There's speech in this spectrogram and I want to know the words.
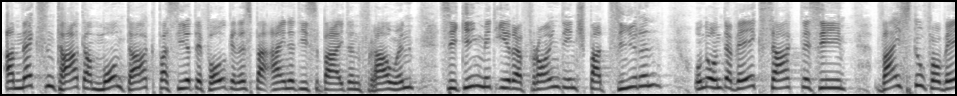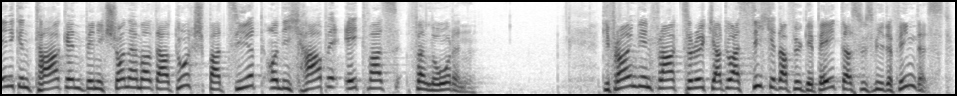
Am nächsten Tag, am Montag, passierte Folgendes bei einer dieser beiden Frauen. Sie ging mit ihrer Freundin spazieren und unterwegs sagte sie, weißt du, vor wenigen Tagen bin ich schon einmal da durchspaziert und ich habe etwas verloren. Die Freundin fragt zurück, ja, du hast sicher dafür gebetet, dass du es wieder findest.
